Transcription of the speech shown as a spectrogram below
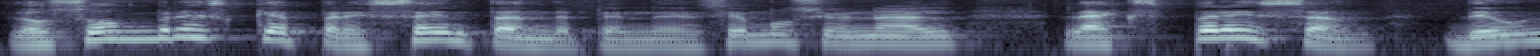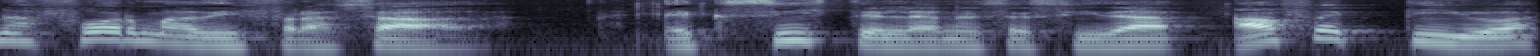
Los hombres que presentan dependencia emocional la expresan de una forma disfrazada existe la necesidad afectiva,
